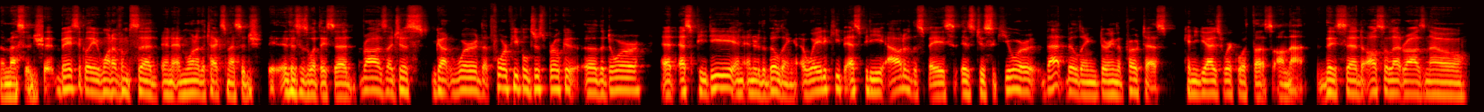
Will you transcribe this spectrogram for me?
the message. Basically, one of them said, and and one of the text message, this is what they said: Raz, I just got word that four people just broke uh, the door at SPD and enter the building. A way to keep SPD out of the space is to secure that building during the protest. Can you guys work with us on that? They said also let Raz know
